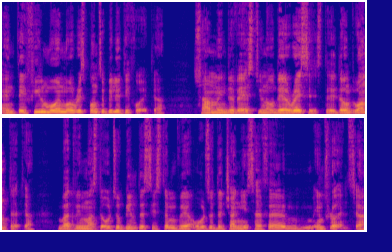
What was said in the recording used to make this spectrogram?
and they feel more and more responsibility for it. Yeah, some in the West, you know, they are racist; they don't want that. Yeah, but we must also build a system where also the Chinese have um, influence, yeah,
